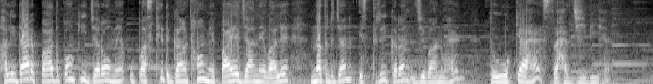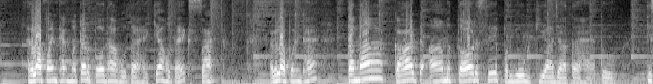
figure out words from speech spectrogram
फलीदार पादपों की जड़ों में उपस्थित गांठों में पाए जाने वाले नत्रजन स्थिरीकरण जीवाणु है। तो वो क्या है? सहजीवी है। अगला पॉइंट है, मटर पौधा होता है, क्या होता है? एक शाक अगला पॉइंट है, तना काट आमतौर से प्रयोग किया जाता है। तो किस,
